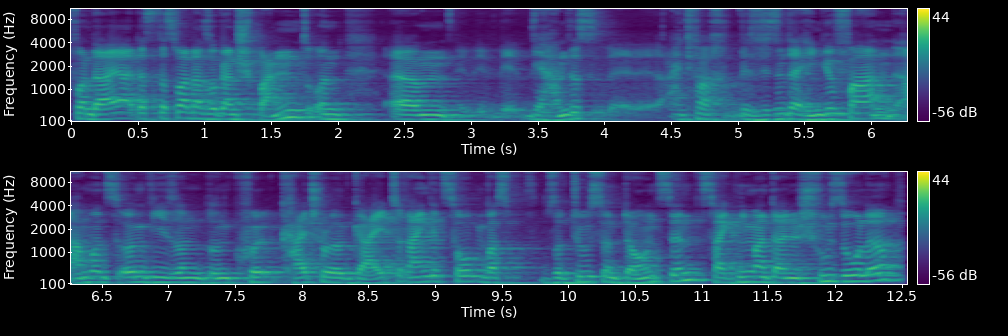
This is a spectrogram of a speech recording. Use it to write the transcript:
von daher, das, das war dann so ganz spannend und ähm, wir, haben das äh, einfach, wir sind da hingefahren, haben uns irgendwie so ein, so ein Cultural Guide reingezogen, was so Do's und Don'ts sind. Zeigt niemand deine Schuhsohle,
